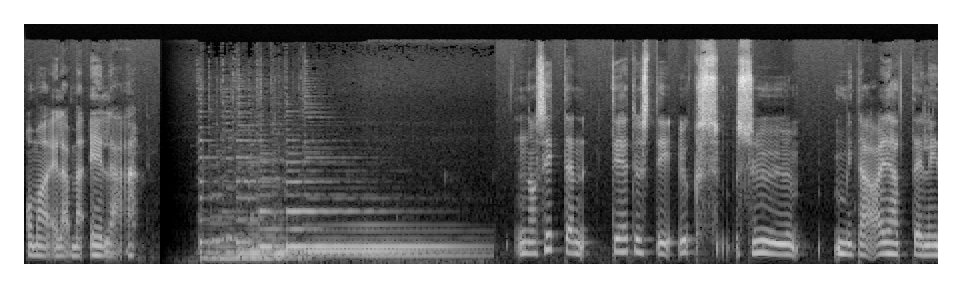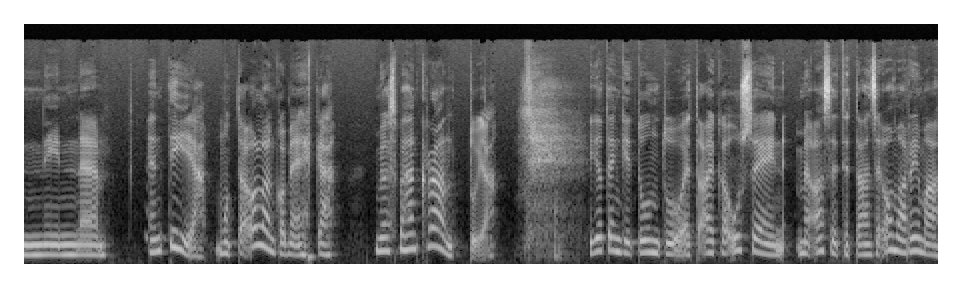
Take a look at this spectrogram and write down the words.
oma elämä elää. No sitten tietysti yksi syy, mitä ajattelin, niin en tiedä, mutta ollaanko me ehkä myös vähän kranttuja. Jotenkin tuntuu, että aika usein me asetetaan se oma rima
